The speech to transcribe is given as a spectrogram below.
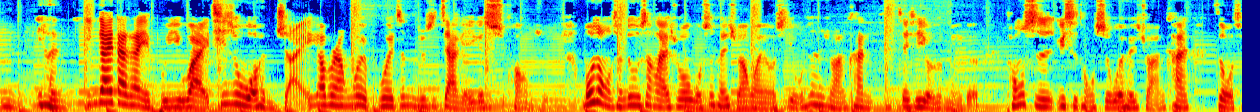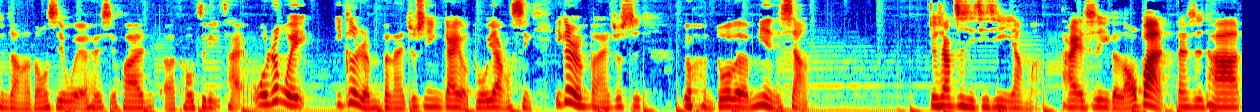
嗯，很应该，大家也不意外。其实我很宅，要不然我也不会真的就是嫁给一个实况主。某种程度上来说，我是很喜欢玩游戏，我是很喜欢看这些有的没的。同时，与此同时，我也很喜欢看自我成长的东西，我也很喜欢呃投资理财。我认为一个人本来就是应该有多样性，一个人本来就是有很多的面相，就像自己七七一样嘛。他也是一个老板，但是他。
